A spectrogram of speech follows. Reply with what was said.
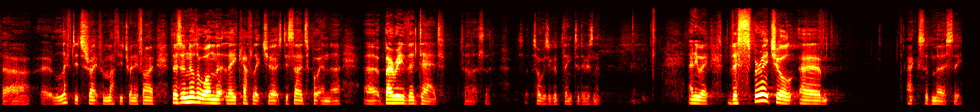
that are uh, lifted straight from Matthew 25. There's another one that the Catholic Church decided to put in there uh, bury the dead. So that's, a, that's always a good thing to do, isn't it? Anyway, the spiritual um, acts of mercy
